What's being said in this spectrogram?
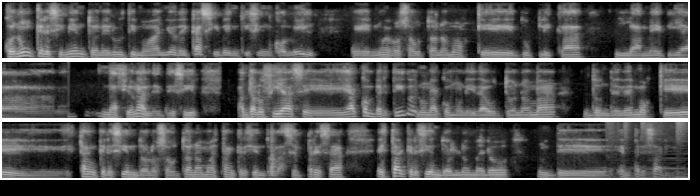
con un crecimiento en el último año de casi 25.000 eh, nuevos autónomos que duplica la media nacional. Es decir, Andalucía se ha convertido en una comunidad autónoma donde vemos que están creciendo los autónomos, están creciendo las empresas, está creciendo el número de empresarios.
